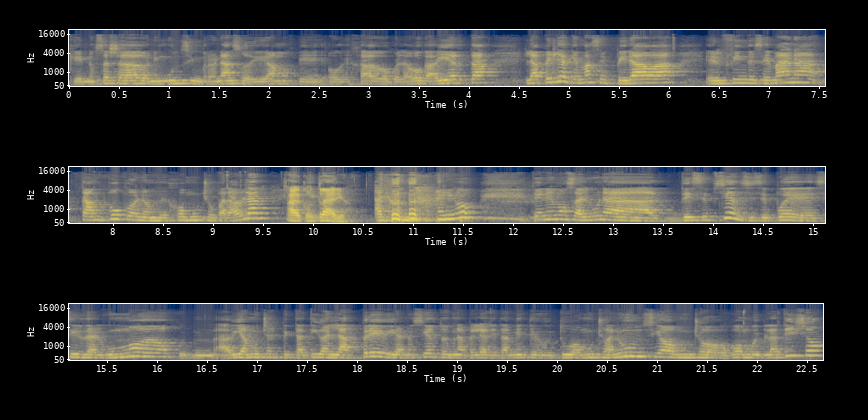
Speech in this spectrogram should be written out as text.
que nos haya dado ningún cimbronazo, digamos, que, o dejado con la boca abierta. La pelea que más esperaba el fin de semana tampoco nos dejó mucho para hablar. Al contrario. al contrario, tenemos alguna decepción, si se puede decir de algún modo. Había mucha expectativa en las previas, ¿no es cierto? De una pelea que también tuvo mucho anuncio, mucho bombo y platillo,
